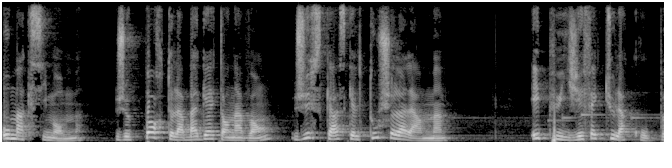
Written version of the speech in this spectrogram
au maximum. Je porte la baguette en avant jusqu'à ce qu'elle touche la lame. Et puis j'effectue la coupe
